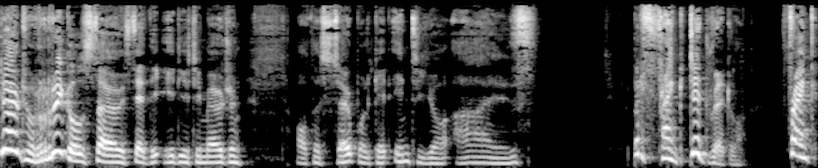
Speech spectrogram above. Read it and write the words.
Don't wriggle so, said the idiot Imogen, or oh, the soap will get into your eyes. But Frank did wriggle. Frank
